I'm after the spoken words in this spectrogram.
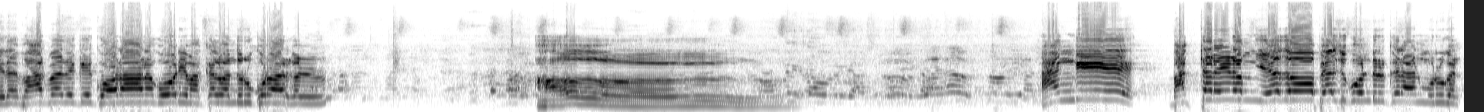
இதை பார்ப்பதற்கு கோடான கோடி மக்கள் வந்திருக்கிறார்கள். அங்கு பக்தரிடம் ஏதோ முருகன்.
